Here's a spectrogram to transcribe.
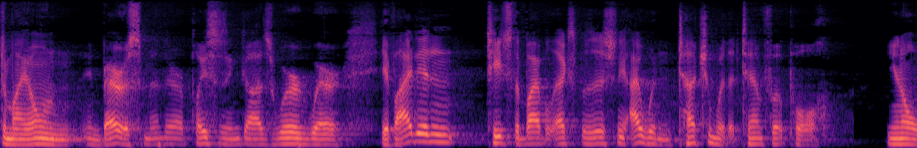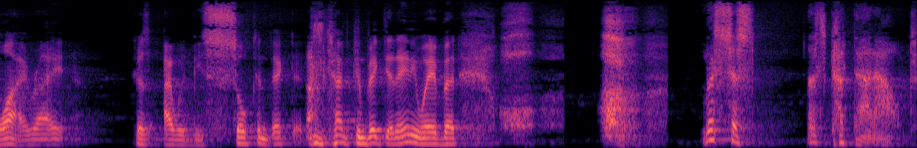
to my own embarrassment, there are places in God's Word where if I didn't teach the Bible expositionally, I wouldn't touch them with a 10 foot pole. You know why, right? Because I would be so convicted. I'm convicted anyway, but oh, oh, let's just, let's cut that out.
